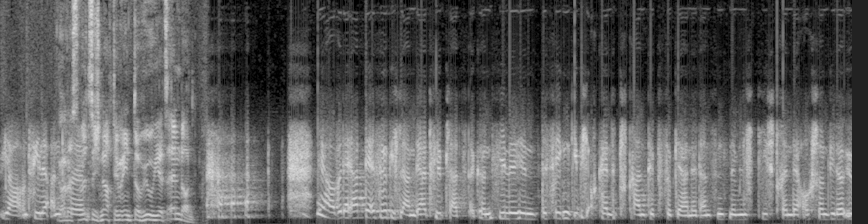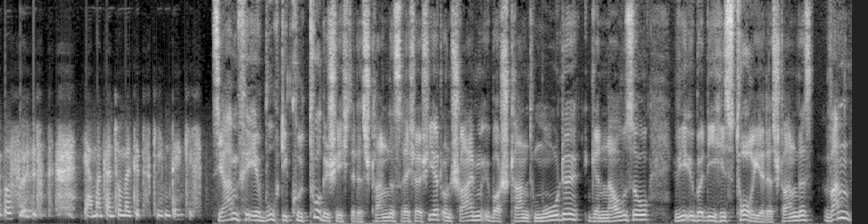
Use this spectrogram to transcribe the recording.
Ja, und viele andere. Ja, das wird sich nach dem Interview jetzt ändern. Ja, aber der, der ist wirklich lang, der hat viel Platz, da können viele hin. Deswegen gebe ich auch keine Strandtipps so gerne, dann sind nämlich die Strände auch schon wieder überfüllt. Ja, man kann schon mal Tipps geben, denke ich. Sie haben für Ihr Buch die Kulturgeschichte des Strandes recherchiert und schreiben über Strandmode genauso wie über die Historie des Strandes. Wann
